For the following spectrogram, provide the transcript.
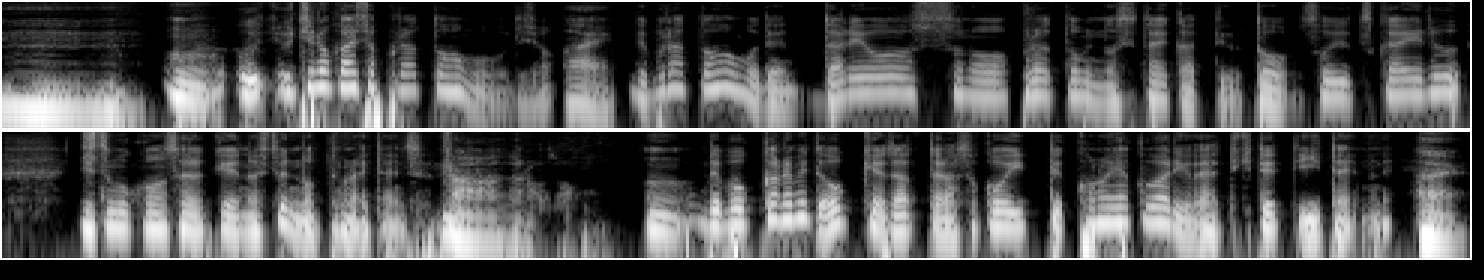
うん、うん。ううちの会社プラットフォームでしょ？はい。で、プラットフォームで誰をそのプラットフォームに載せたいかっていうと、そういう使える実務コンサル系の人に乗ってもらいたいんですよ。ああ、なるほど。うん。で、僕から見て OK だったらそこ行ってこの役割をやってきてって言いたいのね。はい。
